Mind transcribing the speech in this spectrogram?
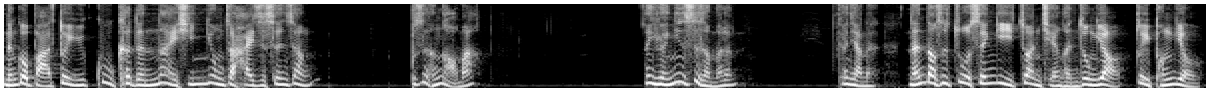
能够把对于顾客的耐心用在孩子身上。不是很好吗？那原因是什么呢？刚讲的，难道是做生意赚钱很重要，对朋友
